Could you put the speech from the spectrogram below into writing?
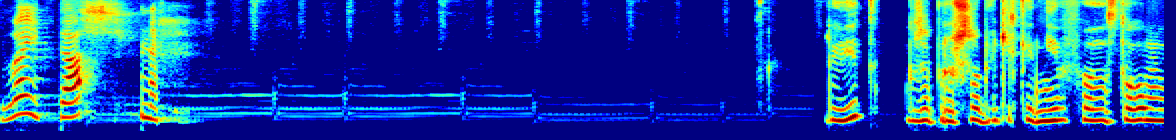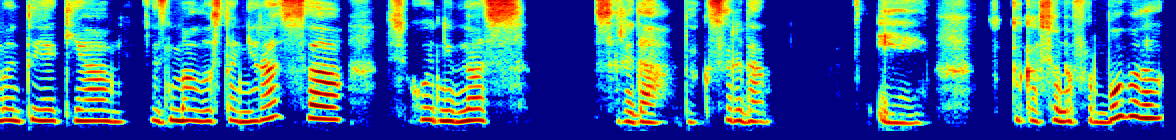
Лайта. Привіт! Вже пройшло декілька днів е, з того моменту, як я знімала останній раз. Сьогодні в нас середа, так, середа. І тут така вся нафарбована.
